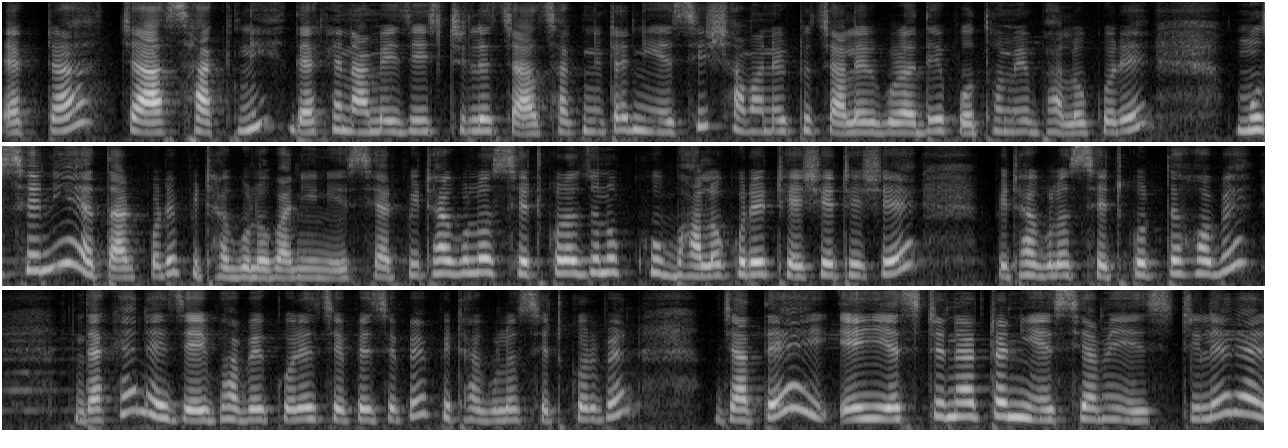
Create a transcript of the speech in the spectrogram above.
একটা চা ছাকনি। দেখেন আমি যে স্টিলের চা ছাকনিটা নিয়েছি সামান্য একটু চালের গুঁড়া দিয়ে প্রথমে ভালো করে মুছে নিয়ে তারপরে পিঠাগুলো বানিয়ে নিয়েছি। আর পিঠাগুলো সেট করার জন্য খুব ভালো করে ঠেসে ঠেসে পিঠাগুলো সেট করতে হবে। দেখেন এই যেইভাবে করে চেপে চেপে পিঠাগুলো সেট করবেন, যাতে এই স্টেনারটা নিয়েছি আমি স্টিলের আর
